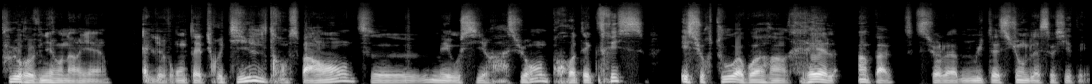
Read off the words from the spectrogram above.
plus revenir en arrière. Elles devront être utiles, transparentes, euh, mais aussi rassurantes, protectrices, et surtout avoir un réel impact sur la mutation de la société.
